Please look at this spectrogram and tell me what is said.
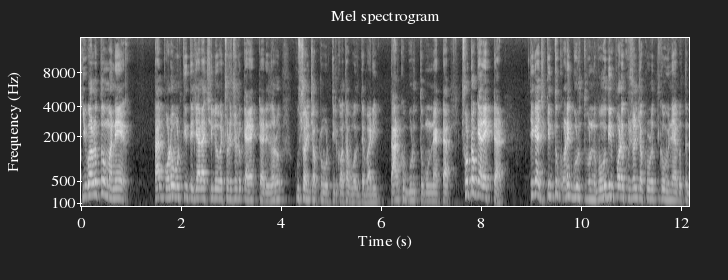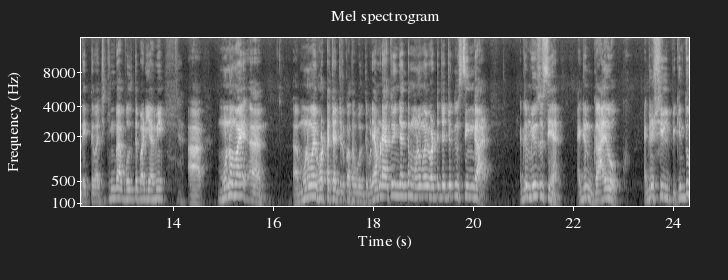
কি বলতো মানে তার পরবর্তীতে যারা ছিল বা ছোটো ছোটো ক্যারেক্টারে ধরো কুশল চক্রবর্তীর কথা বলতে পারি, তার খুব গুরুত্বপূর্ণ একটা ছোট ক্যারেক্টার ঠিক আছে? কিন্তু অনেক গুরুত্বপূর্ণ। বহুদিন পরে কুশল চক্রবর্তীকে অভিনয় করতে দেখতে পাচ্ছি। কিংবা বলতে পারি আমি মনোময় মনোময় ভট্টাচার্যের কথা বলতে পারি। আমরা এতদিন জানতাম মনোময় ভট্টাচার্য একজন সিঙ্গার একজন মিউজিশিয়ান একজন গায়ক, একজন শিল্পী। কিন্তু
